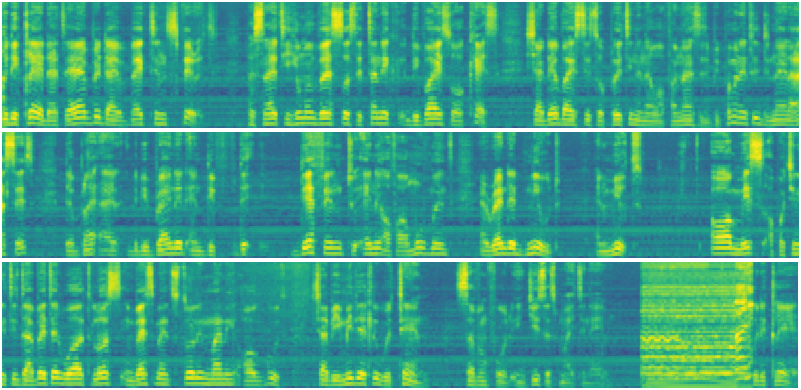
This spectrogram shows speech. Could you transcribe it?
We declare that every diverting spirit personality, human vessel, satanic device, or curse shall thereby cease operating in our finances, be permanently denied access, uh, be branded and deafened to any of our movements, and rendered nude and mute. All missed opportunities, diverted wealth, lost investment, stolen money, or goods shall be immediately returned sevenfold in Jesus' mighty name. We declare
